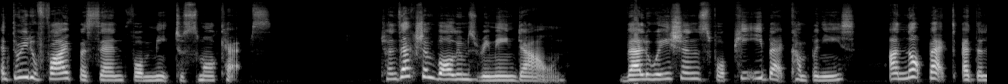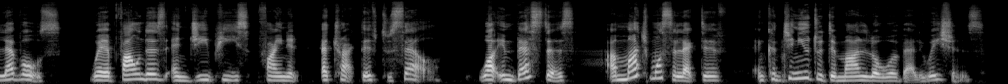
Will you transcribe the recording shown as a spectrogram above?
and 3 to 5% for mid to small caps. Transaction volumes remain down. Valuations for PE backed companies are not backed at the levels where founders and GPs find it attractive to sell, while investors are much more selective and continue to demand lower valuations.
